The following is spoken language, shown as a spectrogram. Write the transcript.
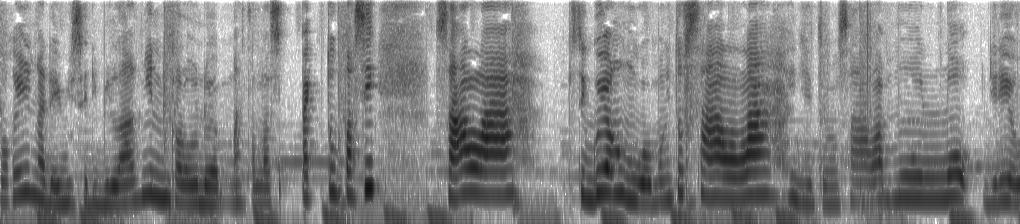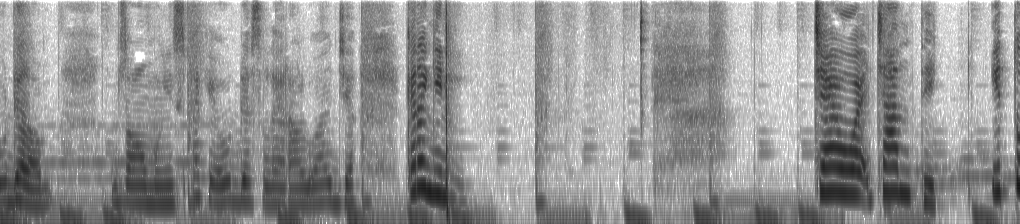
Pokoknya nggak ada yang bisa dibilangin kalau udah masalah spek tuh pasti salah. Pasti gue yang ngomong itu salah gitu salah mulu. Jadi ya udah lah misal ngomongin spek ya udah selera lu aja. Karena gini cewek cantik itu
